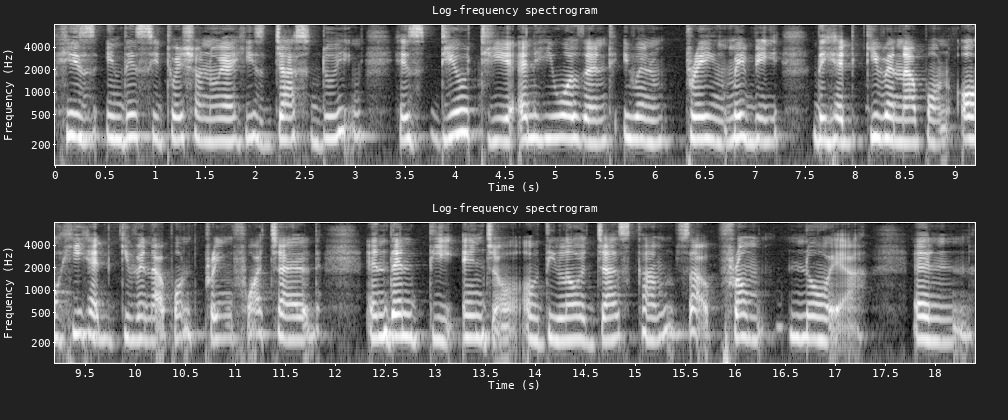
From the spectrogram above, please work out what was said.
he's in this situation where he's just doing his duty and he wasn't even praying. Maybe they had given up on or he had given up on praying for a child. And then the angel of the lord just comes up from nowhere. And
